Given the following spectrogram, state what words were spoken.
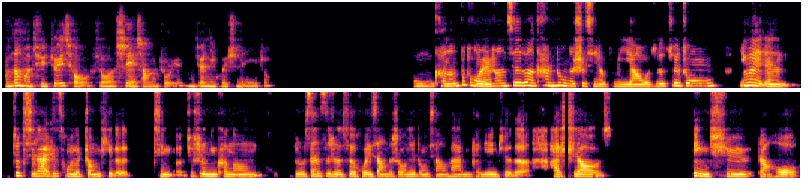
不那么去追求说事业上的卓越，你觉得你会是哪一种？嗯，可能不同人生阶段看重的事情也不一样。我觉得最终，因为人就其实还是从一个整体的情，就是你可能比如三四十岁回想的时候那种想法，你肯定觉得还是要并驱，然后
